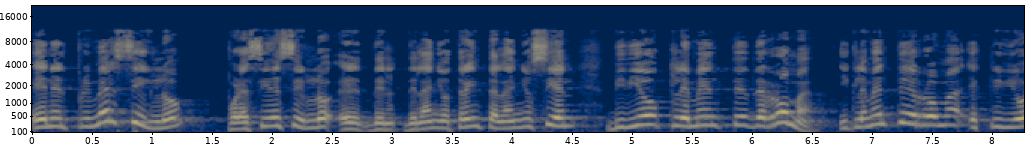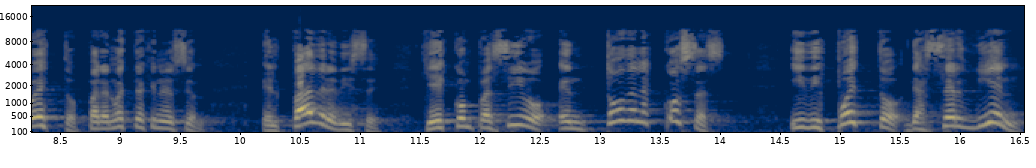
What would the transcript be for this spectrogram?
En el primer siglo, por así decirlo, eh, del, del, año 30 al año 100, vivió Clemente de Roma. Y Clemente de Roma escribió esto para nuestra generación. El Padre dice, que es compasivo en todas las cosas y dispuesto de hacer bien,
